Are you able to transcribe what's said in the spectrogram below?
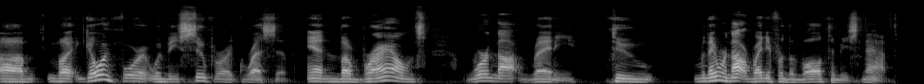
Um, but going for it would be super aggressive. And the Browns were not ready to, they were not ready for the ball to be snapped.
